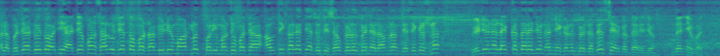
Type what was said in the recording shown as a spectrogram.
એટલે બજાર જોઈએ તો હજી આજે પણ સારું છે, તો બસ આ વિડીયોમાં આટલું જ. ફરી મળશું પાછા આવતીકાલે. ત્યાં સુધી સૌ ખેડૂતભાઈને રામ રામ, જય શ્રી કૃષ્ણ. વિડીયોને લાઈક કરતા રહેજો અને અન્ય ખેડૂતભાઈ સાથે શેર કરતા રહેજો. ધન્યવાદ.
